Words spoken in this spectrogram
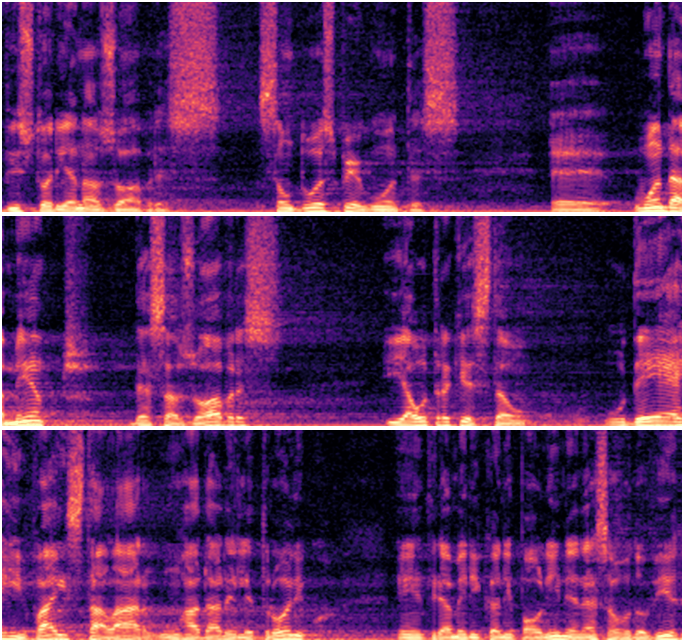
vistoriando as obras. São duas perguntas. É, o andamento dessas obras e a outra questão: o DR vai instalar um radar eletrônico entre Americana e Paulínia nessa rodovia?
